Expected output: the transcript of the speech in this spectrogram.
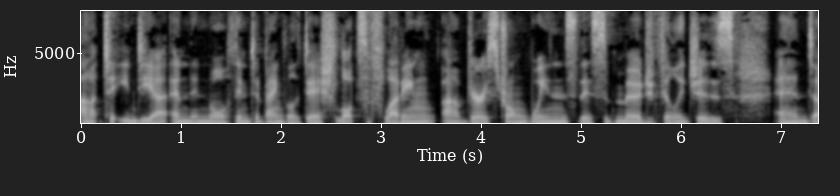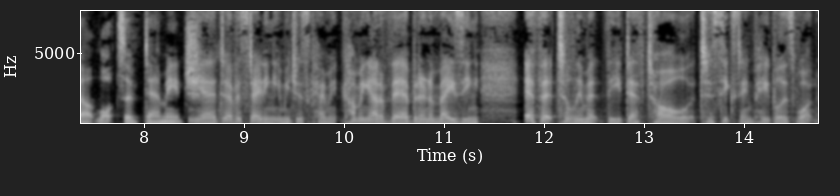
uh, to India and then north into Bangladesh, lots of flooding, uh, very strong winds. There's submerged villages and uh, lots of damage. Yeah, devastating images coming coming out of there, but an amazing effort to limit the death toll to 16 people is what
